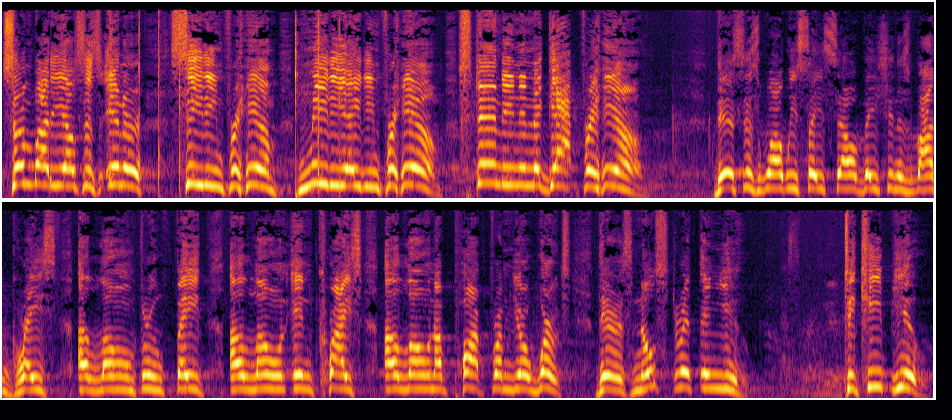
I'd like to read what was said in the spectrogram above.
Somebody else is interceding for him, mediating for him, standing in the gap for him. This is why we say salvation is by grace alone, through faith alone, in Christ alone, apart from your works. There is no strength in you to keep you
